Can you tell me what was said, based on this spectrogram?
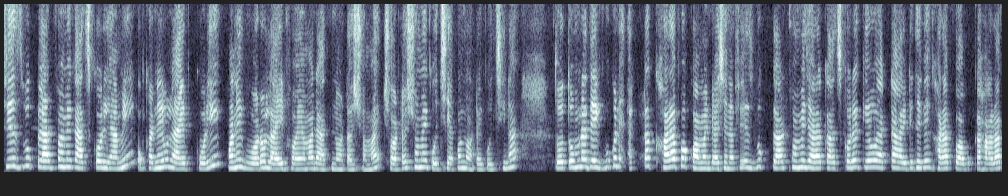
ফেসবুক প্ল্যাটফর্মে কাজ করি আমি, ওখানেও লাইভ করি। অনেক বড় লাইভ হয় আমার রাত নটার সময়। ছটার সময় করছি, এখন নটায় করছি না। তো তোমরা দেখব ওখানে একটা খারাপও কমেন্ট আসে না। ফেসবুক প্ল্যাটফর্মে যারা কাজ করে, কেউ একটা আইডি থেকে খারাপ খারাপ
